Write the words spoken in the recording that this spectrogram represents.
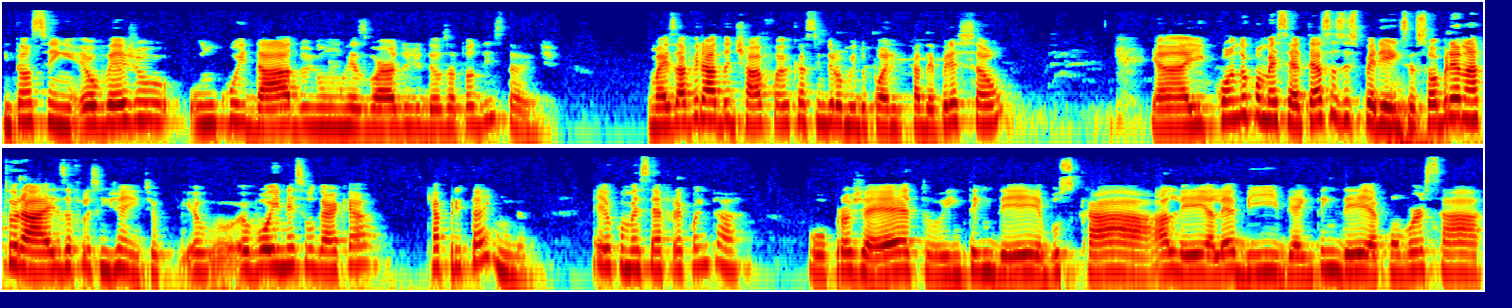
Então, assim, eu vejo um cuidado e um resguardo de Deus a todo instante. Mas a virada de chave foi com a síndrome do pânico e a depressão. E aí, quando eu comecei a ter essas experiências sobrenaturais, eu falei assim, gente, eu, eu, eu vou ir nesse lugar que a, que a Pri tá indo. E aí eu comecei a frequentar o projeto, entender, buscar, a ler, a ler a Bíblia, a entender, a conversar.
